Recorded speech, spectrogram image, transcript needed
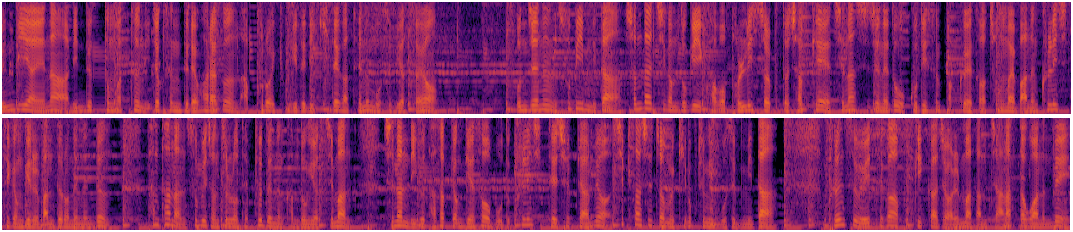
은디아에나 린드스톤 같은 이적생들의 활약은 앞으로의 경기들이 기대가 되는 모습이었어요. 문제는 수비입니다. 션다이치 감독이 과거 벌리 시절부터 시작해 지난 시즌에도 구디슨 파크에서 정말 많은 클린시트 경기를 만들어내는 등 탄탄한 수비 전술로 대표되는 감독이었지만 지난 리그 5경기에서 모두 클린시트에 실패하며 14실점을 기록 중인 모습입니다. 프랜스 웨이트가 복귀까지 얼마 남지 않았다고 하는데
